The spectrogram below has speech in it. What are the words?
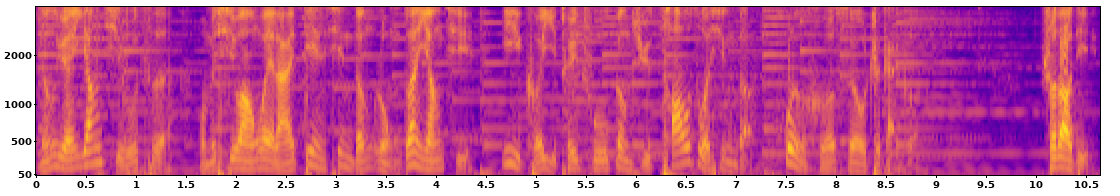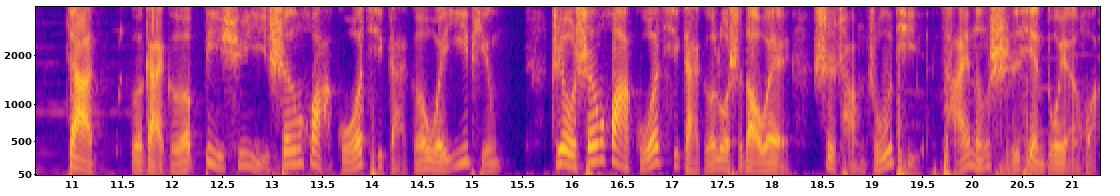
能源央企如此我们希望未来电信等垄断央企亦可以推出更具操作性的混合所有制改革。说到底价格改革必须以深化国企改革为依凭。只有深化国企改革落实到位市场主体才能实现多元化。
